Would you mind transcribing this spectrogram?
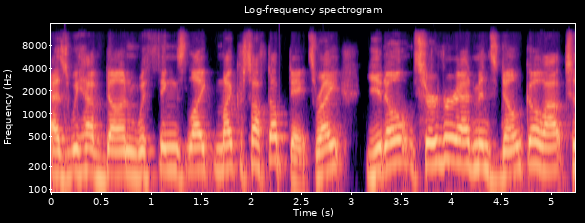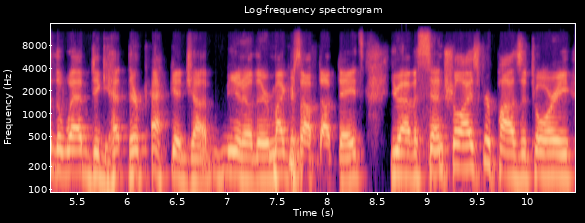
as we have done with things like Microsoft updates, right? You don't, server admins don't go out to the web to get their package up, you know, their Microsoft updates. You have a centralized repository.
